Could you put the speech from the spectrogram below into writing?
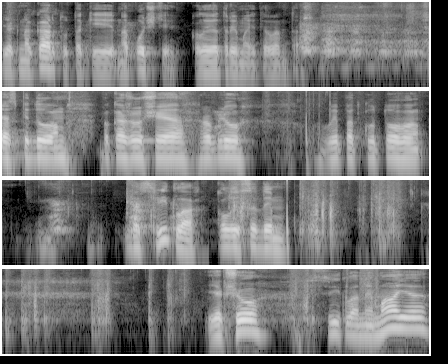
як на карту, так і на почті, коли отримаєте вантаж. Зараз піду вам покажу, що я роблю в випадку того без світла, коли сидим. Якщо світла немає,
